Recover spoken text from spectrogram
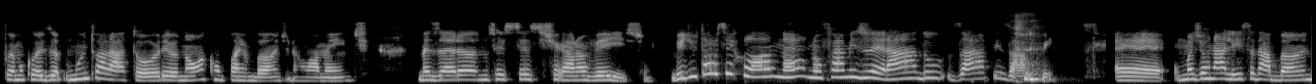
Foi uma coisa muito aleatória, eu não acompanho Band normalmente. Mas era, não sei se vocês chegaram a ver isso. O vídeo estava circulando, né? No famigerado Zap Zap. é, uma jornalista da Band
